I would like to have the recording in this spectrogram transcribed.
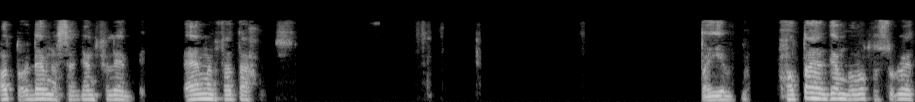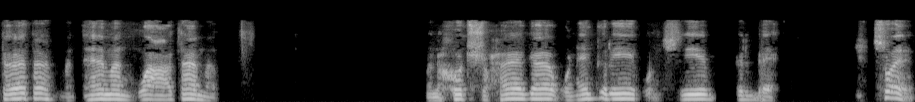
حط قدامنا سجان فيليبي. آمن فتخلص. طيب حطها جنب بطرس الأولى ثلاثة من آمن واعتمد ما ناخدش حاجة ونجري ونسيب الباقي. سؤال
